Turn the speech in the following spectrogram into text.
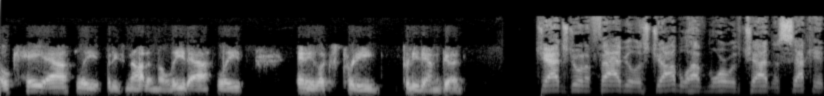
okay athlete, but he's not an elite athlete. And he looks pretty, pretty damn good. Chad's doing a fabulous job. We'll have more with Chad in a second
